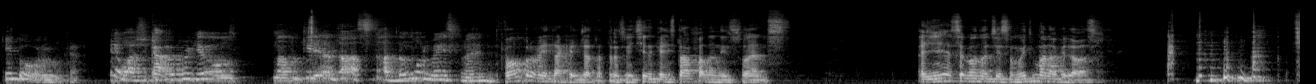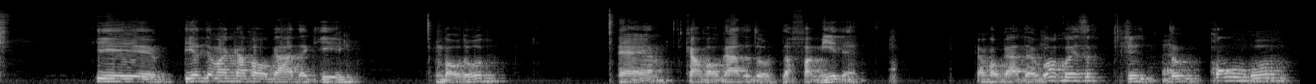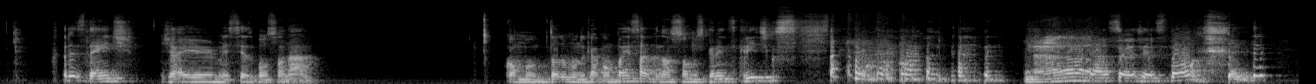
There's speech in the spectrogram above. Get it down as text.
Que Bauru, cara? eu acho que Cara. foi porque o mano queria dar cidadão moruense pra ele. Vamos aproveitar que a gente já tá transmitindo, que a gente tava falando isso antes. A gente recebeu uma notícia muito maravilhosa. que ia ter uma cavalgada aqui em Bauru. É, cavalgada do- da família. Cavalgada, alguma coisa de- do- com o presidente Jair Messias Bolsonaro. Como todo mundo que acompanha sabe que nós somos grandes críticos Não. a sua gestão.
